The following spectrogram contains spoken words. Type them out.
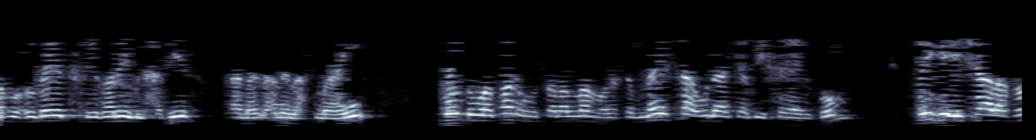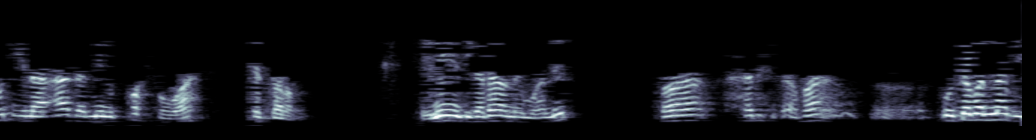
أبو عبيد في غريب الحديث عن عن الأسماعي قلت وقاله صلى الله عليه وسلم ليس أولئك بخيركم Fihi isyaratun ila adamin qaswah kedarab. Ini dikatakan oleh mu'alif bahwa النبي apa uh, ucapan Nabi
